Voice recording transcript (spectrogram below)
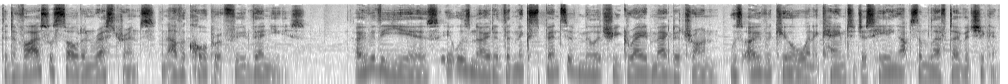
the device was sold in restaurants and other corporate food venues. Over the years, it was noted that an expensive military grade magnetron was overkill when it came to just heating up some leftover chicken.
